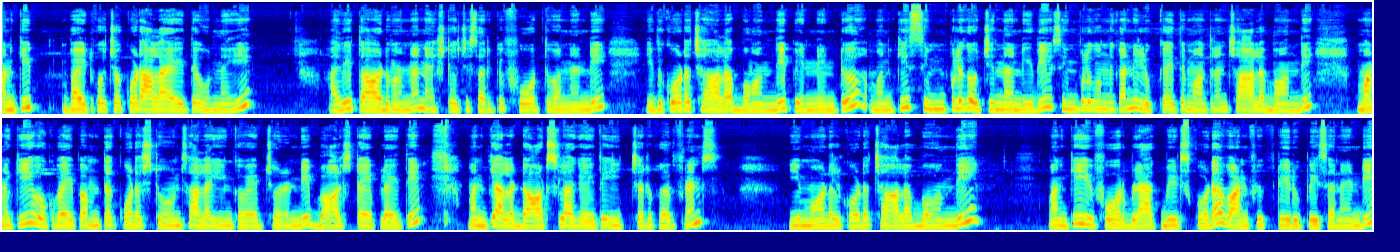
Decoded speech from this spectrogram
మనకి బయటకు వచ్చాక కూడా అలా అయితే ఉన్నాయి. అది థర్డ్ వన్. నెక్స్ట్ వచ్చేసరికి ఫోర్త్ వన్ అండి. ఇది కూడా చాలా బాగుంది పెండెంట్ మనకి సింపుల్గా వచ్చిందండి ఇది. సింపుల్గా ఉంది కానీ లుక్ అయితే మాత్రం చాలా బాగుంది. మనకి ఒకవైపు అంతా కూడా స్టోన్స్ అలాగే ఇంకోవైపు చూడండి బాల్స్ టైప్లో అయితే మనకి అలా డాట్స్ లాగా అయితే ఇచ్చారు కదా ఫ్రెండ్స్. ఈ మోడల్ కూడా చాలా బాగుంది. మనకి ఫోర్ బ్లాక్ బీడ్స్ కూడా వన్ ఫిఫ్టీ రూపీస్ అనండి.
